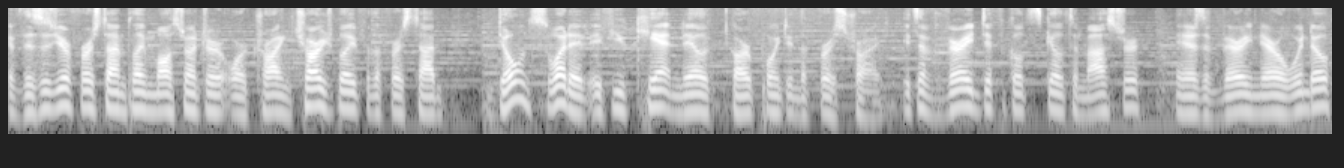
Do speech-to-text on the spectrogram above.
If this is your first time playing Monster Hunter or trying Charge Blade for the first time, don't sweat it if you can't nail guard point in the first try. It's a very difficult skill to master, it has a very narrow window,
